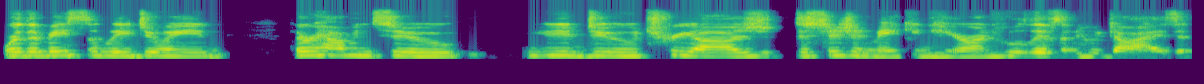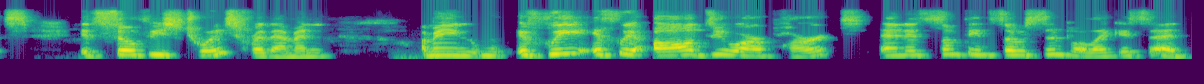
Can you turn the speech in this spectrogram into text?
where they're basically doing they're having to you do triage decision making here on who lives and who dies. It's it's Sophie's choice for them. And I mean, if we if we all do our part, and it's something so simple, like I said,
